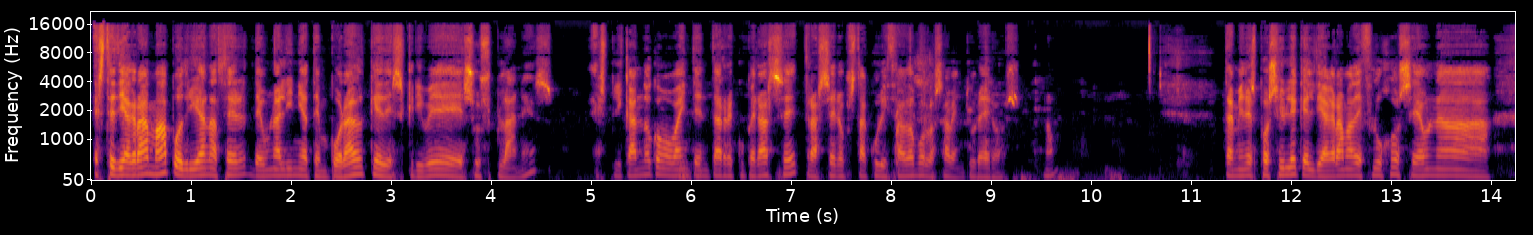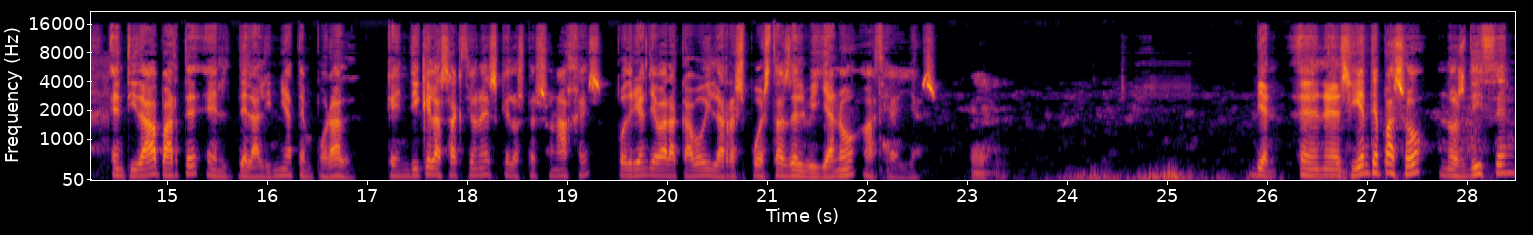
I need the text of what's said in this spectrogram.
este diagrama podría nacer de una línea temporal que describe sus planes, explicando cómo va a intentar recuperarse tras ser obstaculizado por los aventureros. También es posible que el diagrama de flujo sea una entidad aparte de la línea temporal, que indique las acciones que los personajes podrían llevar a cabo y las respuestas del villano hacia ellas. Bien, en el siguiente paso nos dicen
